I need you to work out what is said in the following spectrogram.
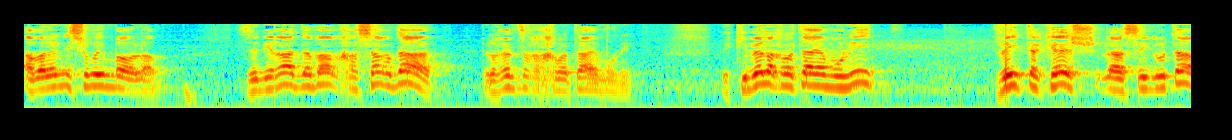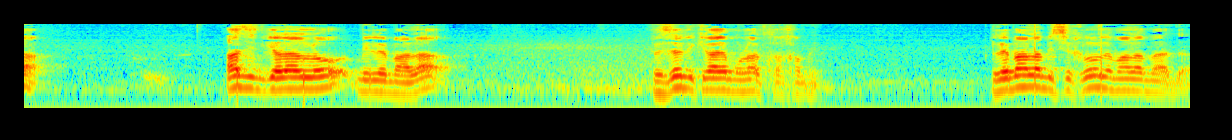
אבל אין איסורים בעולם. זה נראה דבר חסר דעת, ולכן צריך החלטה אמונית. וקיבל החלטה אמונית והתעקש להשיג אותה, אז התגלה לו מלמעלה, וזה נקרא אמונת חכמים. למעלה משכלו, למעלה מהדעת.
